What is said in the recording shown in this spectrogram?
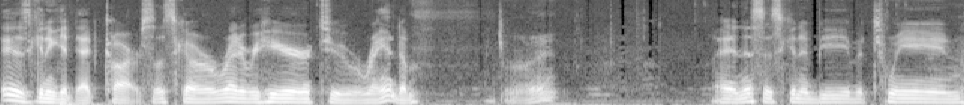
is going to get that card. So let's go right over here to random. All right. And this is going to be between,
